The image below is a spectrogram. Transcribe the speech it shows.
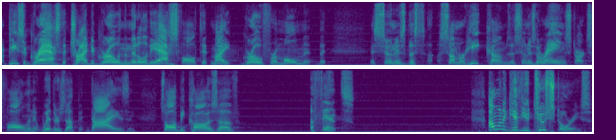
a piece of grass that tried to grow in the middle of the asphalt. It might grow for a moment, but as soon as the summer heat comes, as soon as the rain starts falling, it withers up, it dies, and it's all because of offense. I want to give you two stories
